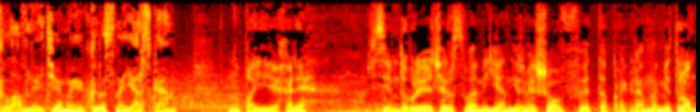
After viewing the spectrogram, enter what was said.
Главные темы Красноярска. Ну, поехали. Всем добрый вечер, с вами Ян Ермешов, это программа «Метро».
